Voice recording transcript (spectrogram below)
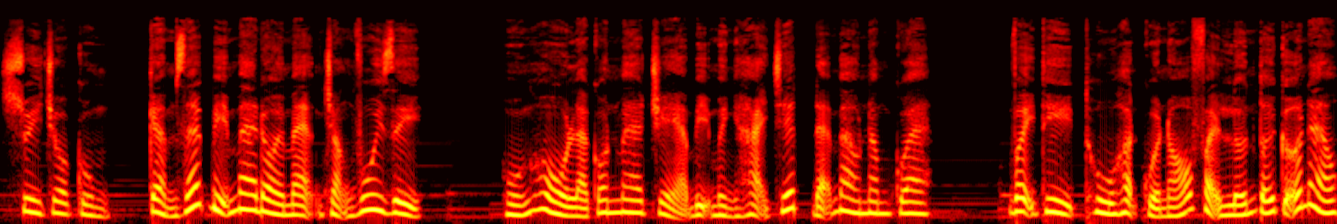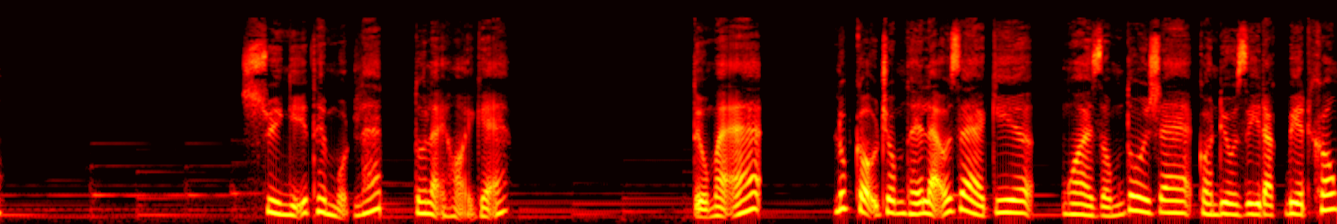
Suy cho cùng, cảm giác bị ma đòi mạng chẳng vui gì. Huống hồ là con ma trẻ bị mình hại chết đã bao năm qua. Vậy thì thù hận của nó phải lớn tới cỡ nào? Suy nghĩ thêm một lát, tôi lại hỏi gã. Tiểu mã, lúc cậu trông thấy lão già kia, ngoài giống tôi ra còn điều gì đặc biệt không?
